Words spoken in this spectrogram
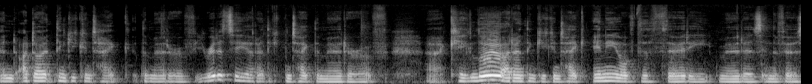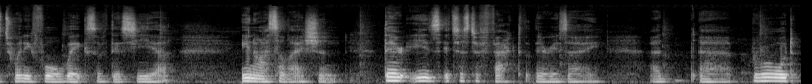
And I don't think you can take the murder of Eurydice, I don't think you can take the murder of uh, Kilu, I don't think you can take any of the 30 murders in the first 24 weeks of this year in isolation. There is, it's just a fact that there is a, a, a broad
